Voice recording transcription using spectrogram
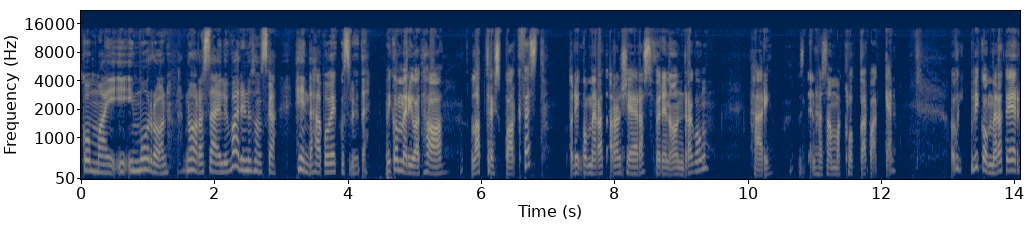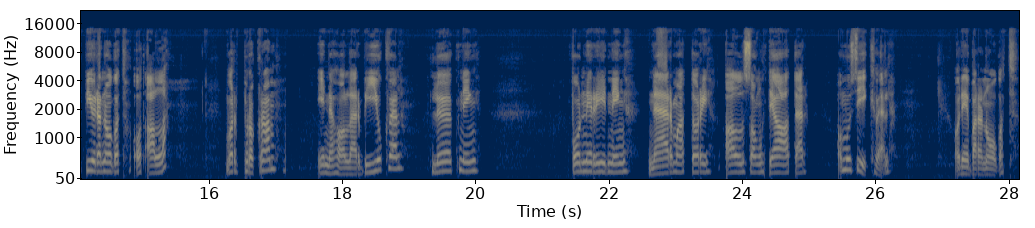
komma i, i, imorgon. Några Säily, vad är det nu som ska hända här på veckoslutet? Vi kommer ju att ha Lappträsk parkfest och den kommer att arrangeras för den andra gång här i den här samma Klockarparken. Och vi, vi kommer att erbjuda något åt alla. Vårt program innehåller biokväll, löpning, ponnyridning, närmattorg, allsång, teater och musikkväll. Och det är bara något.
